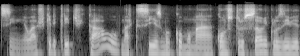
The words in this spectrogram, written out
sim, eu acho que ele criticar o marxismo como uma construção, inclusive,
